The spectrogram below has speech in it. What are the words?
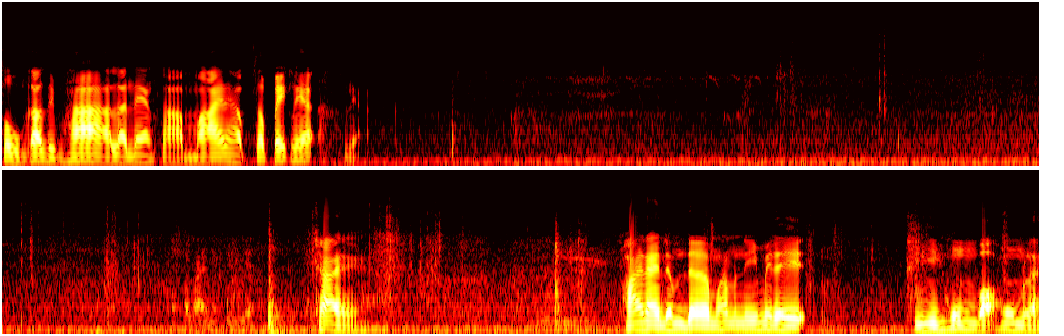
สูง 95และแนง 3 ไม้นะครับ สเปคเนี้ยเนี่ยอะไรไม่ละเอียดใช่ ภายในเดิมๆครับอันนี้ไม่ได้มีหุ้มเบาะหุ้มอะไร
